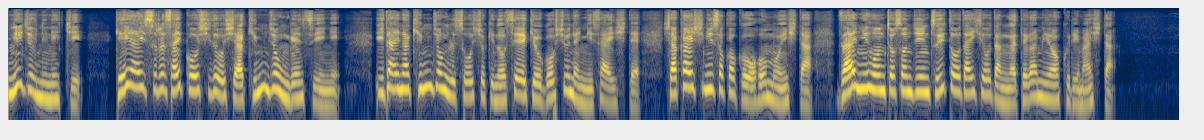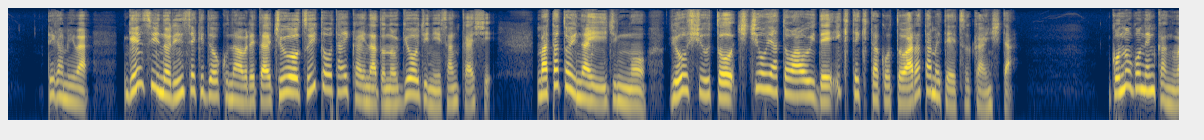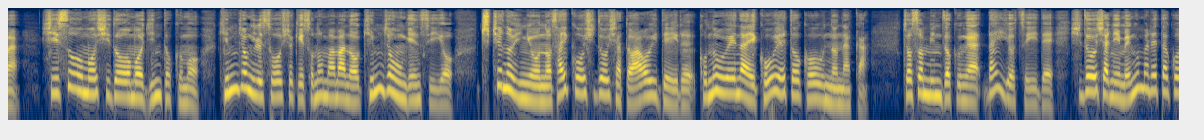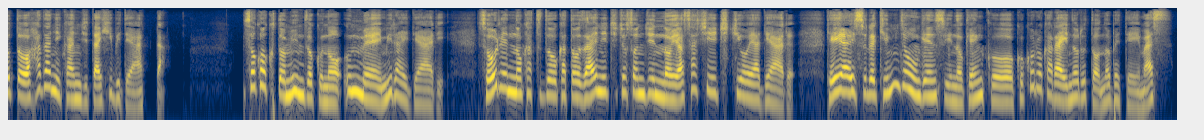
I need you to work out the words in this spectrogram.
22日、敬愛する最高指導者金正恩元帥に、偉大な金正日総書記の逝去5周年に際して、社会主義祖国を訪問した在日本朝鮮人追悼代表団が手紙を送りました。手紙は、元帥の臨席で行われた中央追悼大会などの行事に参加し、またといない偉人を領袖と父親と仰いで生きてきたことを改めて痛感した。この5年間は、思想も指導も人徳も、金正日総書記そのままの金正恩元帥を、チチェの異業の最高指導者と仰いでいるこの上ない光栄と幸運の中、朝鮮民族が代を継いで指導者に恵まれたことを肌に感じた日々であった。祖国と民族の運命未来であり、総連の活動家と在日朝鮮人の優しい父親である、敬愛する金正恩元帥の健康を心から祈ると述べています。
